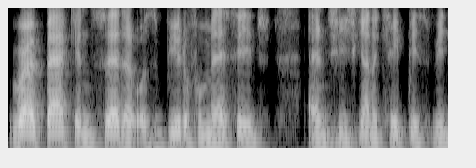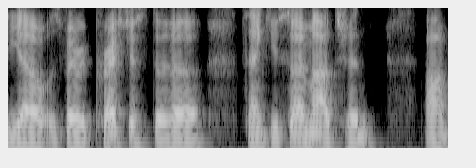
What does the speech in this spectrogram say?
wrote back and said it was a beautiful message, and she's going to keep this video. It was very precious to her. Thank you so much. And um,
